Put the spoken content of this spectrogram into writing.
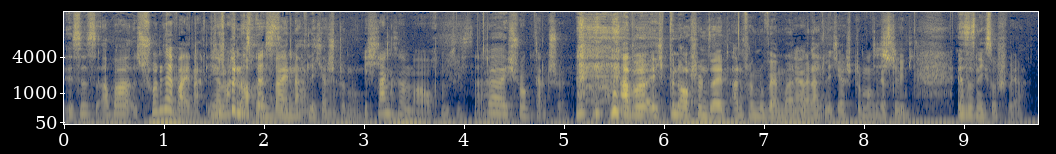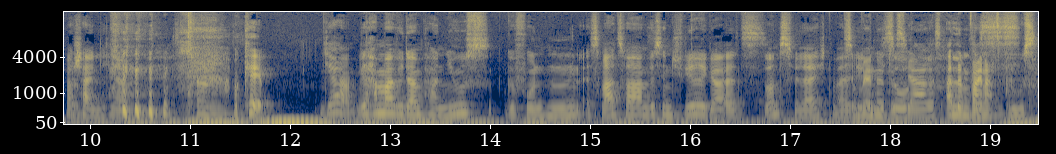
ist es aber schon sehr weihnachtlich. Wir ich bin auch in weihnachtlicher draus, ja. Stimmung. Ich langsam auch, muss ich sagen. Ja, ich schon ganz schön. Aber ich bin auch schon seit Anfang November in Ja, okay. weihnachtlicher Stimmung, Das deswegen stimmt. ist es nicht so schwer. Wahrscheinlich, ja. ähm, Okay. Ja, wir haben mal wieder ein paar News gefunden. Es war zwar ein bisschen schwieriger als sonst vielleicht, weil Zum Ende des so, Jahres, alle im das Weihnachtsblues.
